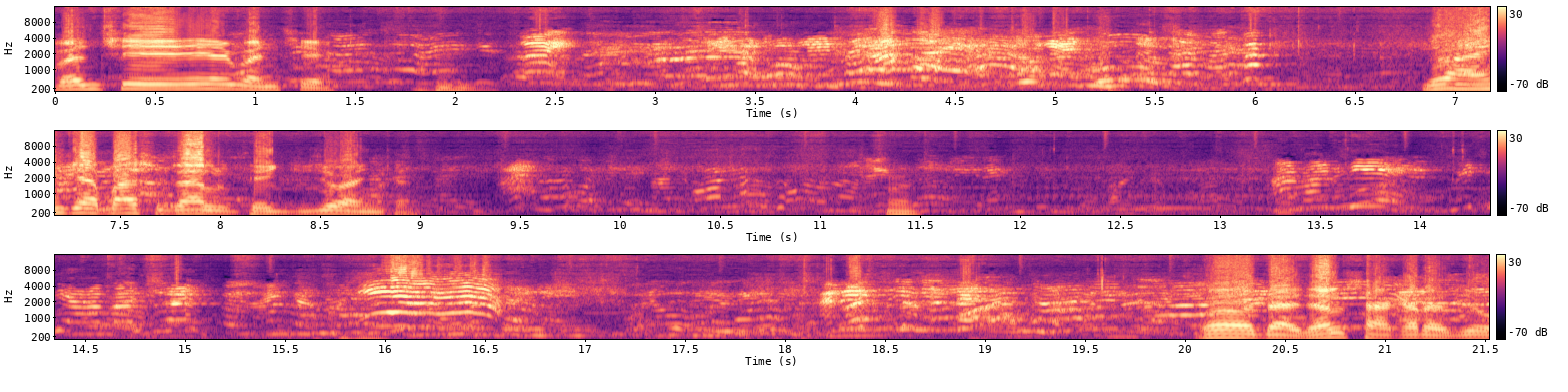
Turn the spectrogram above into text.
બનશે બનશે. જો ક્યાં પાછું ચાલુ થઈ ગયું, જો હમ. બધા જલસા કરે જો.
